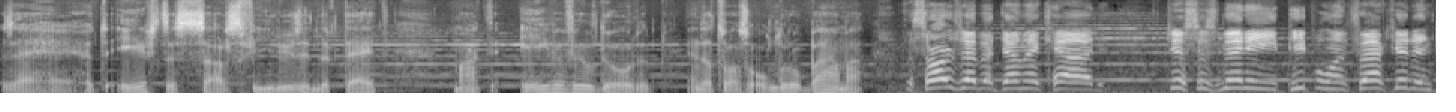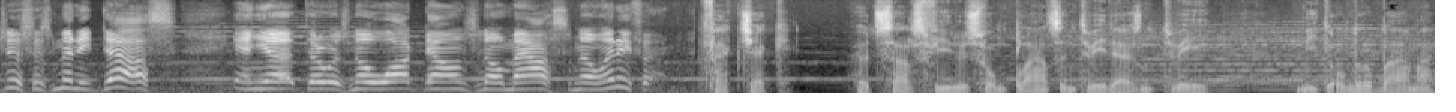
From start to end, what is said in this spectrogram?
zei hij, het eerste SARS-virus in der tijd maakte evenveel doden en dat was onder Obama. The SARS epidemic had just as many people infected and just as many deaths, and yet there was no lockdowns, no masks, no anything. Factcheck. Het SARS-virus vond plaats in 2002. Niet onder Obama,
